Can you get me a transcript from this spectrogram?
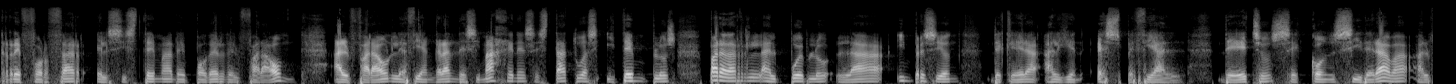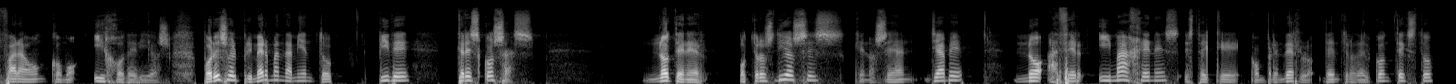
reforzar el sistema de poder del faraón. Al faraón le hacían grandes imágenes, estatuas y templos para darle al pueblo la impresión de que era alguien especial. De hecho, se consideraba al faraón como hijo de Dios. Por eso el primer mandamiento pide tres cosas. No tener otros dioses que no sean Yahvé, no hacer imágenes, esto hay que comprenderlo dentro del contexto,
